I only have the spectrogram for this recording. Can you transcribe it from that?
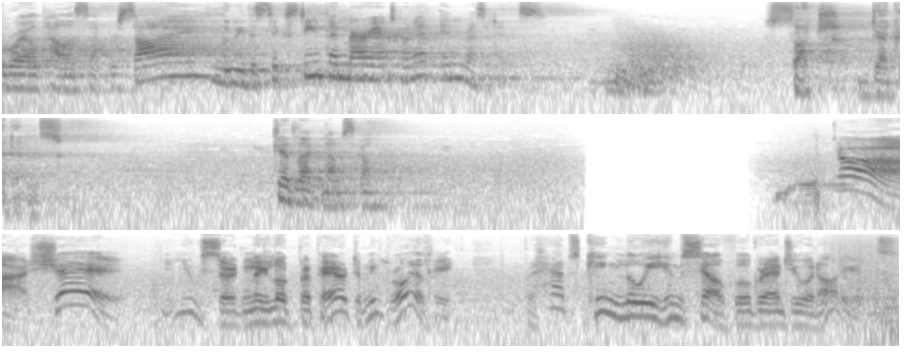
Royal palace at Versailles, Louis XVI and Marie Antoinette in residence. Such decadence. Good luck, Numbskull. Ah, Shay! You certainly look prepared to meet royalty. Perhaps King Louis himself will grant you an audience.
